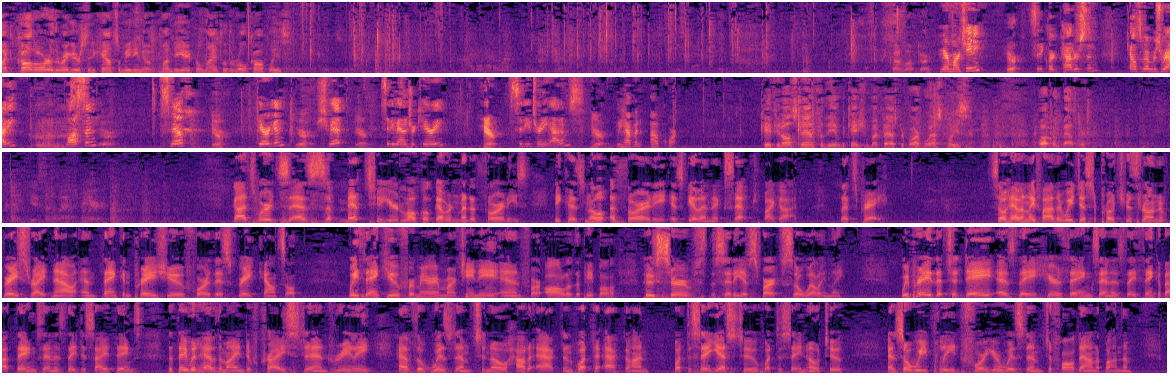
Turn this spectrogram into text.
I'd like to call to order the regular city council meeting of Monday, April 9th with a roll call, please. Caught him off guard. Mayor Martini, Here. City Clerk Patterson, Council Members Ratti, Lawson, Smith, Here. Carrigan, Here. Schmitt, Here. City Manager Carey, Here. City Attorney Adams. Here. We have an, a quorum. Okay, if you'd all stand for the invocation by Pastor Barb West, please. Welcome, Pastor. Thank you so much, Mayor. God's word says, submit to your local government authorities, because no authority is given except by God. Let's pray. So, Heavenly Father, we just approach your throne of grace right now and thank and praise you for this great council. We thank you for Mary Martini and for all of the people who serve the city of Sparks so willingly. We pray that today, as they hear things and as they think about things and as they decide things, that they would have the mind of Christ and really have the wisdom to know how to act and what to act on, what to say yes to, what to say no to. And so we plead for your wisdom to fall down upon them.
